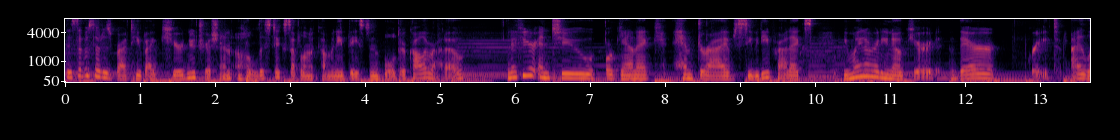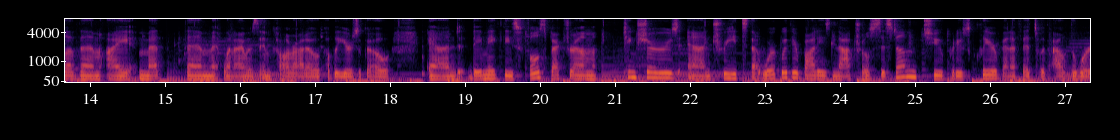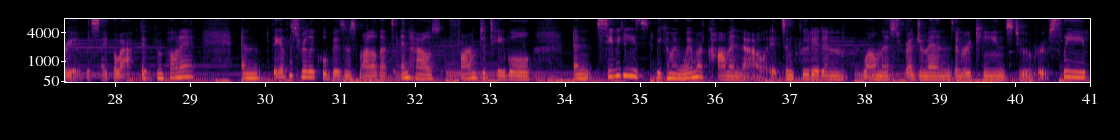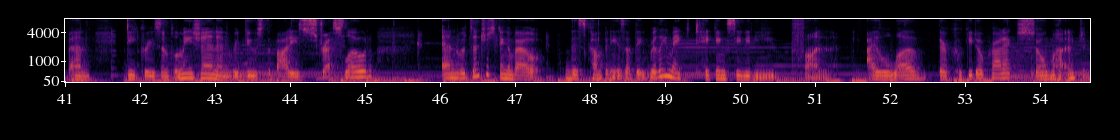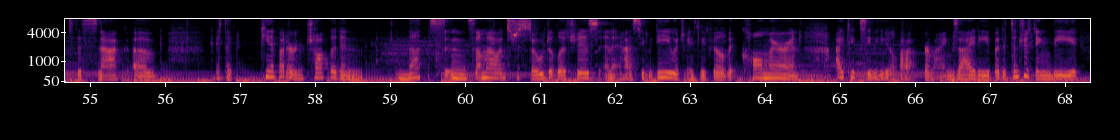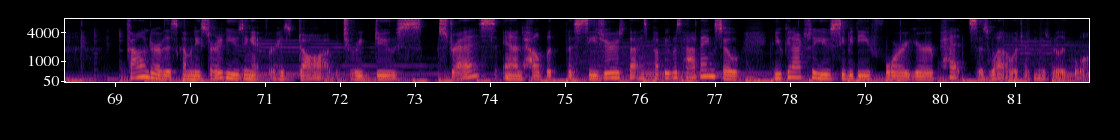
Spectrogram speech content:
This episode is brought to you by Cured Nutrition, a holistic supplement company based in Boulder, Colorado. And if you're into organic hemp derived CBD products, you might already know Cured. They're great. I love them. I met them when I was in Colorado a couple years ago, and they make these full spectrum tinctures and treats that work with your body's natural system to produce clear benefits without the worry of the psychoactive component. And they have this really cool business model that's in house, farm to table, and CBD is becoming way more common now. It's included in wellness regimens and routines to improve sleep and decrease inflammation and reduce the body's stress load. And what's interesting about this company is that they really make taking CBD fun. I love their cookie dough product so much. It's this snack of, it's like peanut butter and chocolate and nuts, and somehow it's just so delicious. And it has CBD, which makes me feel a bit calmer. And I take CBD a lot for my anxiety, but it's interesting. The founder of this company started using it for his dog to reduce stress and help with the seizures that his puppy was having. So you can actually use CBD for your pets as well, which I think is really cool.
